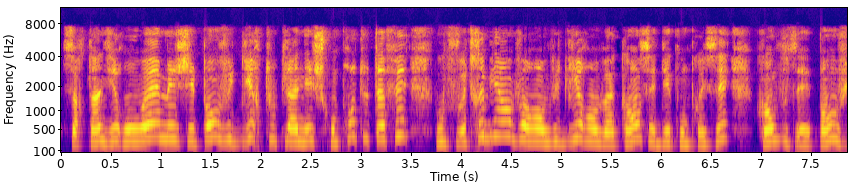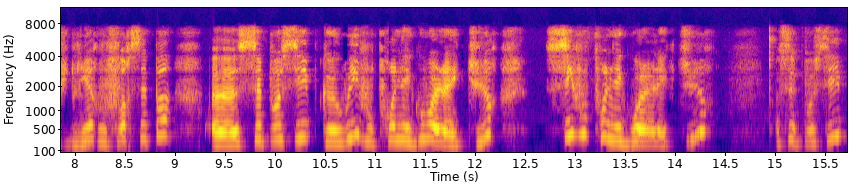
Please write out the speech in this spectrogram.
certains diront ouais, mais j'ai pas envie de lire toute l'année. Je comprends tout à fait. Vous pouvez très bien avoir envie de lire en vacances et décompresser. Quand vous n'avez pas envie de lire, vous forcez pas. Euh, c'est possible que oui, vous prenez goût à la lecture. Si vous prenez goût à la lecture, c'est possible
